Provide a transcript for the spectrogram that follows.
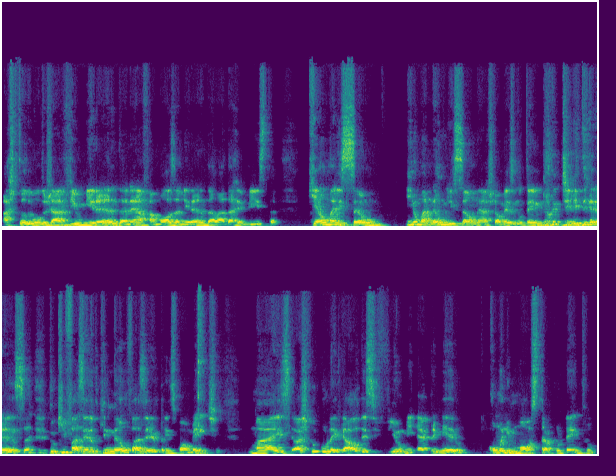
Acho que todo mundo já viu Miranda, né, a famosa Miranda lá da revista, que é uma lição e uma não lição, né, acho que ao mesmo tempo de liderança, do que fazer e do que não fazer, principalmente. Mas eu acho que o legal desse filme é, primeiro, como ele mostra por dentro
